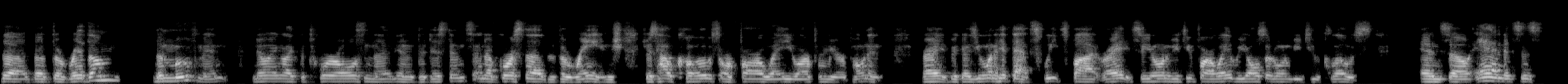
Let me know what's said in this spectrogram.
the the, the rhythm, the movement, knowing like the twirls and the you know the distance, and of course the the range, just how close or far away you are from your opponent, right? Because you want to hit that sweet spot, right? So you don't want to be too far away, but you also don't want to be too close. And so, and it's since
